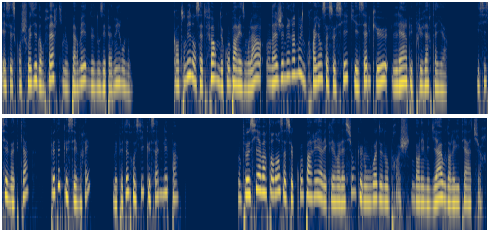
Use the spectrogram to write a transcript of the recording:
et c'est ce qu'on choisit d'en faire qui nous permet de nous épanouir ou non. Quand on est dans cette forme de comparaison-là, on a généralement une croyance associée qui est celle que l'herbe est plus verte ailleurs. Et si c'est votre cas, peut-être que c'est vrai, mais peut-être aussi que ça ne l'est pas. On peut aussi avoir tendance à se comparer avec les relations que l'on voit de nos proches, dans les médias ou dans la littérature.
